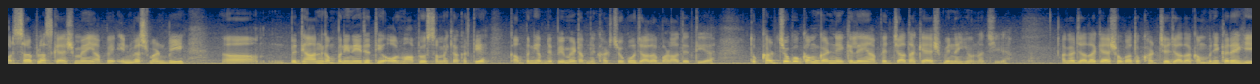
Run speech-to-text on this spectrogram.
और सरप्लस कैश में यहाँ पे इन्वेस्टमेंट भी आ, पे ध्यान कंपनी नहीं देती और वहाँ पे उस समय क्या करती है कंपनी अपने पेमेंट अपने खर्चों को ज़्यादा बढ़ा देती है। तो खर्चों को कम करने के लिए यहाँ पे ज़्यादा कैश भी नहीं होना चाहिए। अगर ज़्यादा कैश होगा तो खर्चे ज़्यादा कंपनी करेगी।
